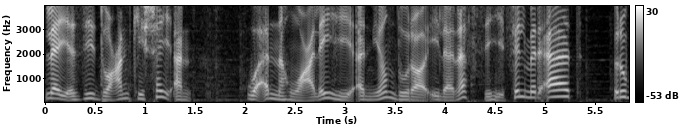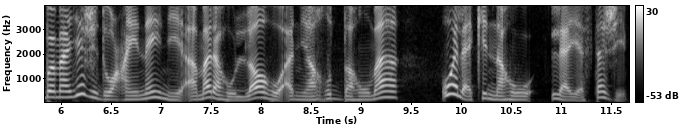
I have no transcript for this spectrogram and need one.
لا يزيد عنك شيئا وأنه عليه أن ينظر إلى نفسه في المرآة ربما يجد عينين أمره الله أن يغضهما ولكنه لا يستجيب.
